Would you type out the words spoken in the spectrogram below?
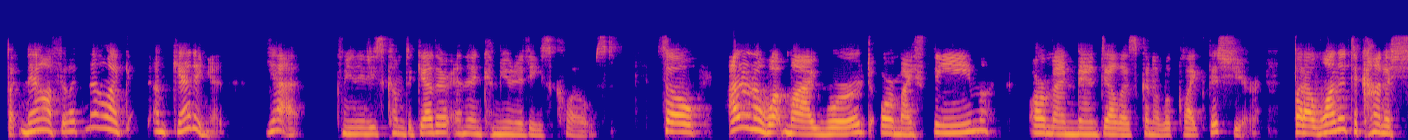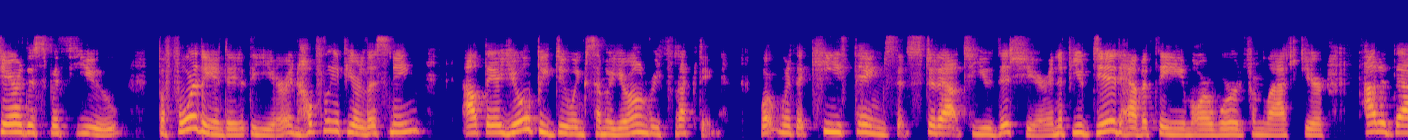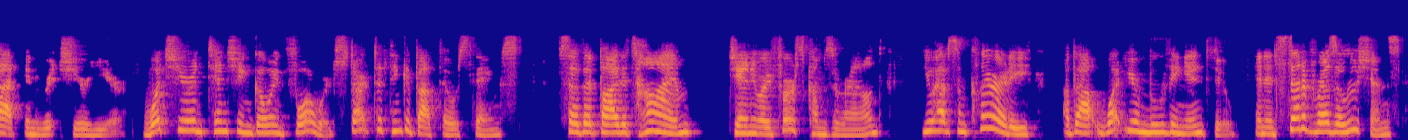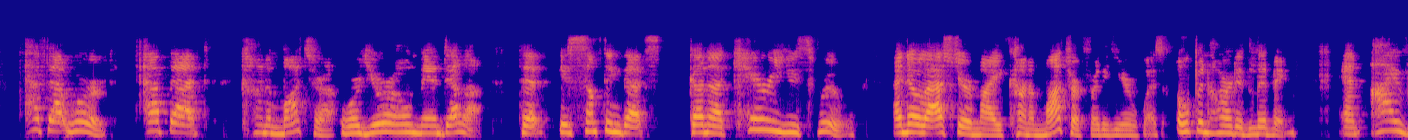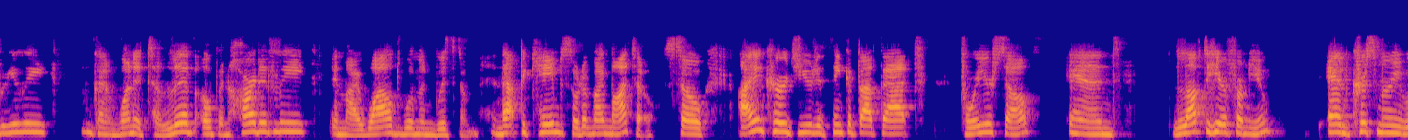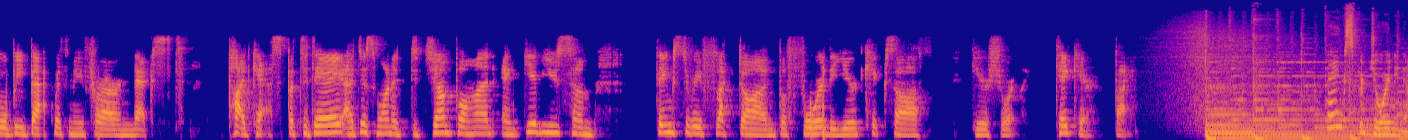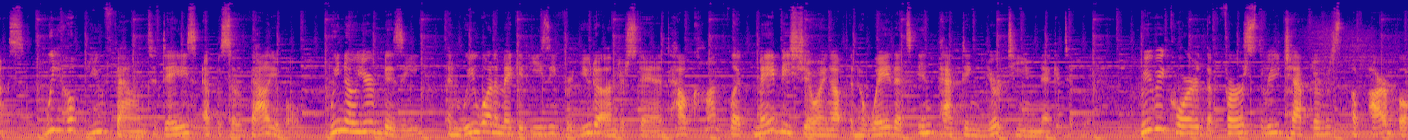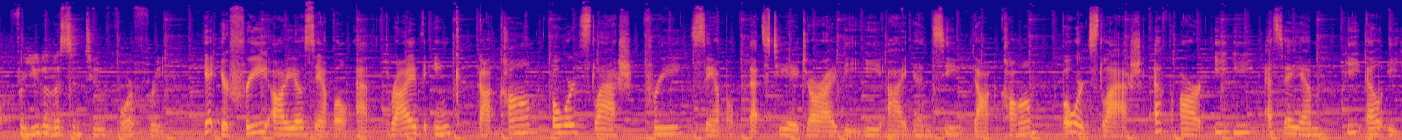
But now I feel like, no, I, I'm getting it. Yeah, communities come together and then communities close. So I don't know what my word or my theme or my Mandala is going to look like this year, but I wanted to kind of share this with you before the end of the year. And hopefully, if you're listening out there, you'll be doing some of your own reflecting what were the key things that stood out to you this year? And if you did have a theme or a word from last year, how did that enrich your year? What's your intention going forward? Start to think about those things so that by the time January 1st comes around, you have some clarity about what you're moving into. And instead of resolutions, have that word, have that kind of mantra or your own Mandala that is something that's to carry you through I know last year my kind of mantra for the year was open hearted living. And I really kind of wanted to live open heartedly in my wild woman wisdom. And that became sort of my motto. So I encourage you to think about that for yourself and love to hear from you. And CrisMarie will be back with me for our next podcast. But today I just wanted to jump on and give you some things to reflect on before the year kicks off here shortly. Take care. Bye. Thanks for joining us. We hope you found today's episode valuable. We know you're busy, and we want to make it easy for you to understand how conflict may be showing up in a way that's impacting your team negatively. We recorded the first three chapters of our book for you to listen to for free. Get your free audio sample at thriveinc.com forward slash free sample. That's T H R I V E I N C dot com forward slash F R E E S A M P L E.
